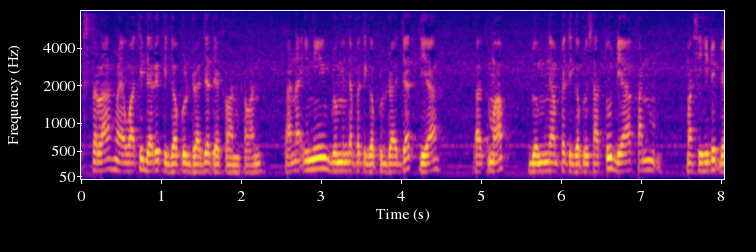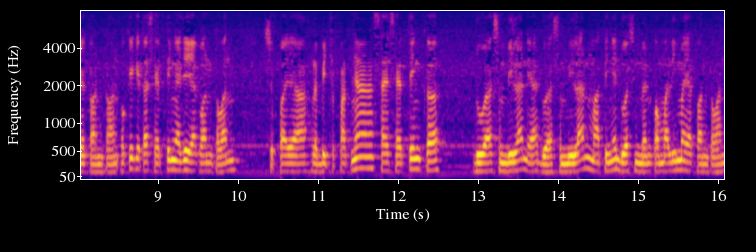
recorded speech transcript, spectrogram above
setelah melewati dari 30 derajat ya kawan-kawan. Karena ini belum mencapai 30 derajat dia eh, maaf belum mencapai 31 dia akan masih hidup ya kawan-kawan. Oke kita setting aja ya kawan-kawan. Supaya lebih cepatnya saya setting ke 29 ya 29 matinya 29,5 ya kawan-kawan.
